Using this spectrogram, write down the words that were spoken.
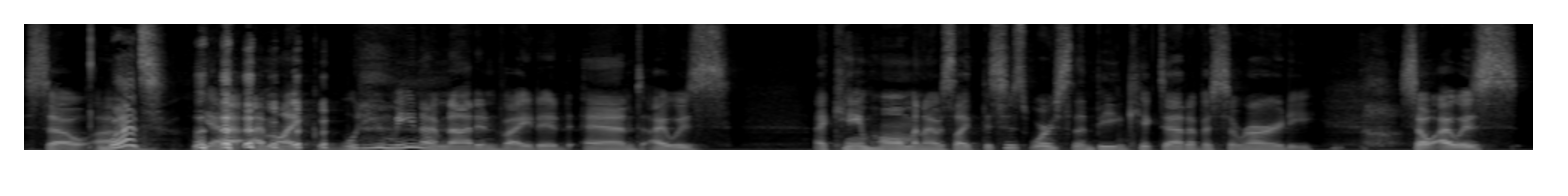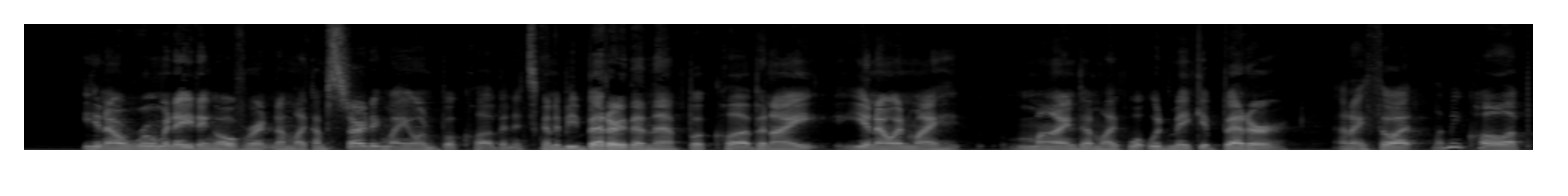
So, um, What? yeah, I'm like, what do you mean I'm not invited? And I was, I came home and I was like, this is worse than being kicked out of a sorority. So I was, you know, ruminating over it. And I'm like, I'm starting my own book club and it's going to be better than that book club. And I, you know, in my mind, I'm like, what would make it better? And I thought, let me call up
